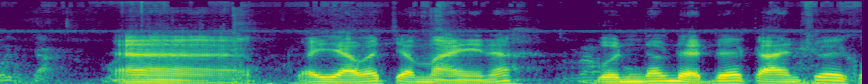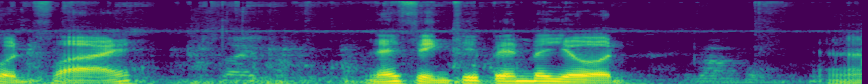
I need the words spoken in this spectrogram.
วัจจักรอ่าวิยาวัจจะใหม่นะ บุญสำเร็จด้วยการช่วยขนฝายใช่ครับในสิ่งที่เป็นประโยชน์ครับผมอ่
